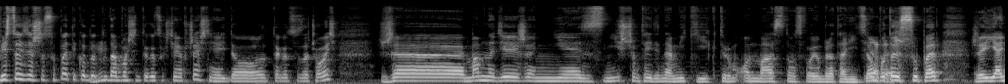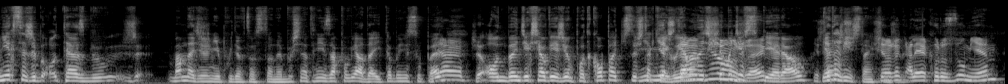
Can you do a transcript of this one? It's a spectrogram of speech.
wiesz, co jest jeszcze super, tylko mhm. dodam właśnie tego, co chciałem wcześniej, do tego, co zacząłeś, że mam nadzieję, że nie zniszczą tej dynamiki, którą on ma z tą swoją bratanicą, ja bo też. to jest super, że ja nie chcę, żeby on teraz był, że mam nadzieję, że nie pójdą w tą stronę, bo się na to nie zapowiada i to będzie super, ja... że on będzie chciał, wiesz, ją podkopać czy coś nie, takiego. Nie ja mam on będzie wspierał. ja też nie czytam książek, ale jak rozumiem,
